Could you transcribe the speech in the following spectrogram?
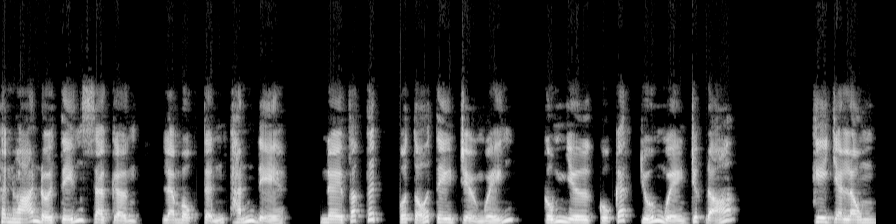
Thanh Hóa nổi tiếng xa gần là một tỉnh thánh địa nơi phát tích của tổ tiên Triều Nguyễn cũng như của các chúa nguyện trước đó. Khi Gia Long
